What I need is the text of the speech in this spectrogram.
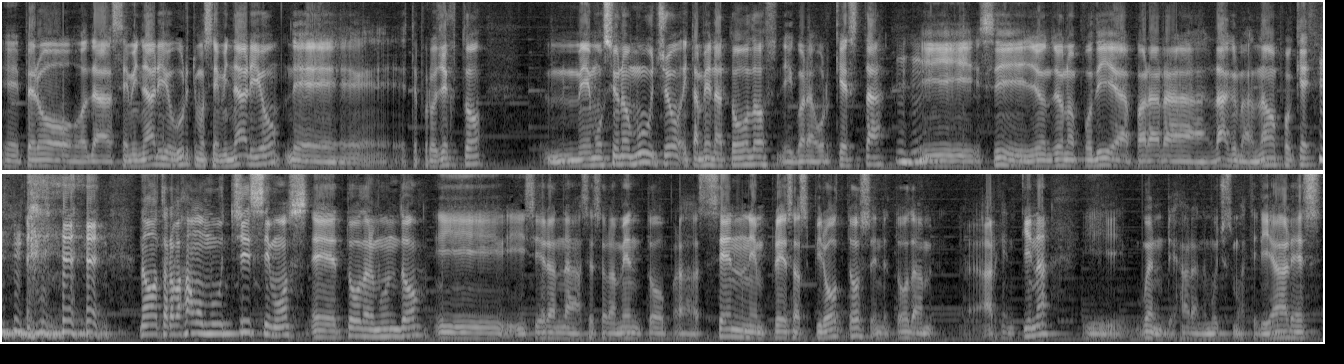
Eh, pero el seminario, último seminario de este proyecto me emocionó mucho y también a todos, digo a la orquesta. Y sí, yo, yo no podía parar a lágrimas, ¿no? Porque no, trabajamos muchísimos, eh, todo el mundo, y hicieron asesoramiento para 100 empresas pilotos en toda Argentina. Y bueno, dejaron muchos materiales.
